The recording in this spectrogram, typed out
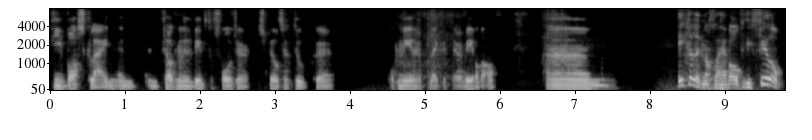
die was klein. En, en Falcon and the Winter Soldier speelt zich natuurlijk op meerdere plekken ter wereld af. Ehm, ik wil het nog wel hebben over die film.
